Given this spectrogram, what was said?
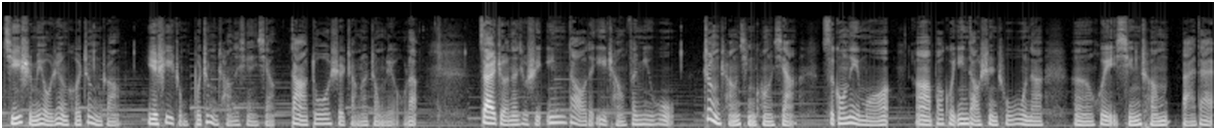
即使没有任何症状，也是一种不正常的现象，大多是长了肿瘤了。再者呢，就是阴道的异常分泌物，正常情况下，子宫内膜啊，包括阴道渗出物呢。嗯，会形成白带，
